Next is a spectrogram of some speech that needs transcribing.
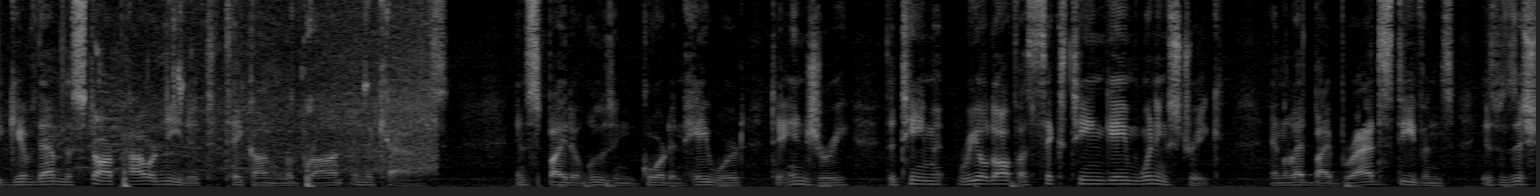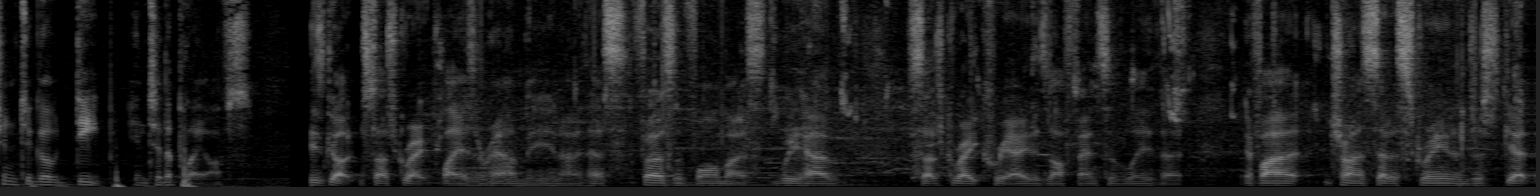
to give them the star power needed to take on LeBron and the Cavs. In spite of losing Gordon Hayward to injury, the team reeled off a 16 game winning streak and, led by Brad Stevens, is positioned to go deep into the playoffs. He's got such great players around me, you know, that's first and foremost. We have such great creators offensively that if I try and set a screen and just get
